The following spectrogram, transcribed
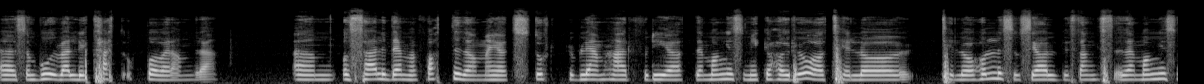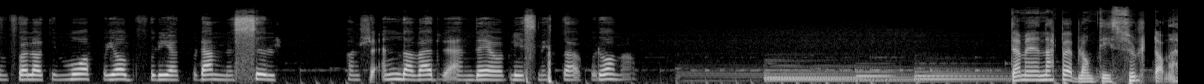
eh, som bor veldig tett oppå hverandre. Um, og særlig det med fattigdom er jo et stort problem her, fordi at det er mange som ikke har råd til å, til å holde sosial distanse. Det er mange som føler at de må på jobb fordi at for dem er sult kanskje enda verre enn det å bli smitta av korona. De er neppe blant de sultende,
